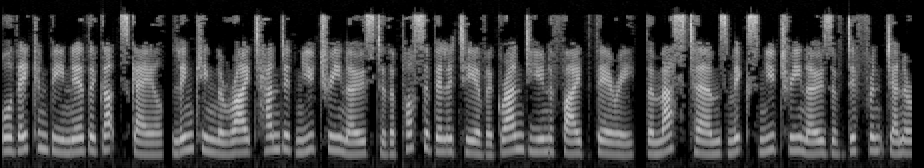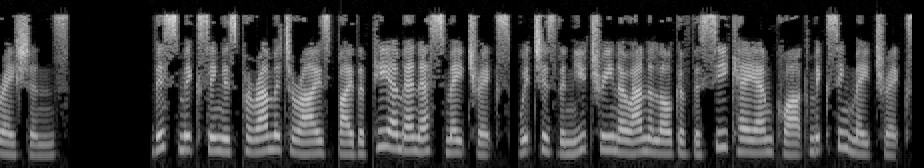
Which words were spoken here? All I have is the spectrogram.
or they can be near the GUT scale, linking the right-handed neutrinos to the possibility of a grand unified theory. The mass terms mix neutrinos of different generations. This mixing is parameterized by the PMNS matrix, which is the neutrino analog of the CKM quark mixing matrix.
